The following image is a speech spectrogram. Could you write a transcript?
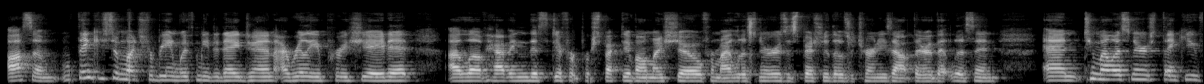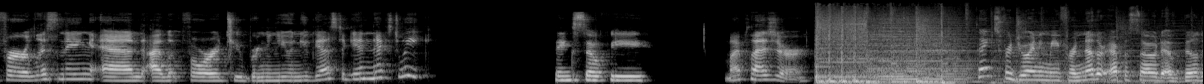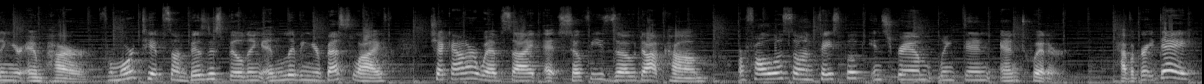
Awesome. Well, thank you so much for being with me today, Jen. I really appreciate it. I love having this different perspective on my show for my listeners, especially those attorneys out there that listen. And to my listeners, thank you for listening. And I look forward to bringing you a new guest again next week. Thanks, Sophie. My pleasure. Thanks for joining me for another episode of Building Your Empire. For more tips on business building and living your best life, check out our website at sophiezo.com or follow us on Facebook, Instagram, LinkedIn, and Twitter. Have a great day.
